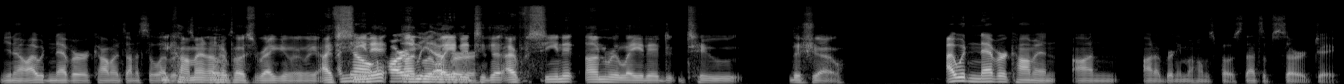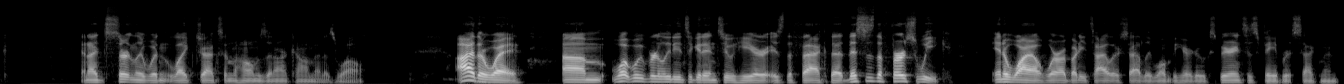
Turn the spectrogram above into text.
You know, I would never comment on a celebrity. you comment on her posts regularly. I've I seen it unrelated ever. to the. I've seen it unrelated to the show. I would never comment on on a Brittany Mahomes post. That's absurd, Jake. And I certainly wouldn't like Jackson Mahomes in our comment as well. Either way, um, what we really need to get into here is the fact that this is the first week in a while where our buddy Tyler sadly won't be here to experience his favorite segment.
